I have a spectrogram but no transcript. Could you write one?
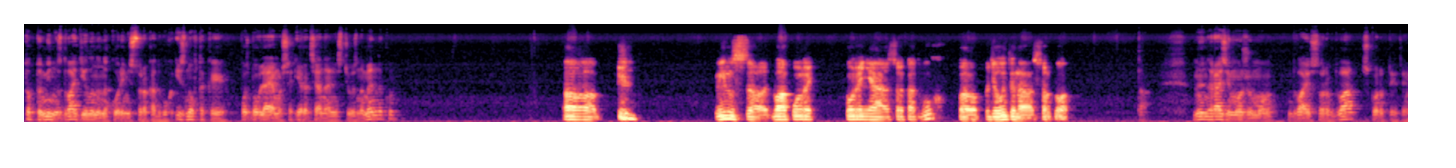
Тобто мінус 2 ділене на корінь із 42. І знов таки позбавляємося ірраціональності у знаменнику. Мінус 2 корень, кореня 42 поділити на 42. Так. Ну і наразі можемо 2 і 42 скоротити.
